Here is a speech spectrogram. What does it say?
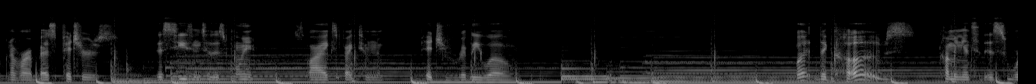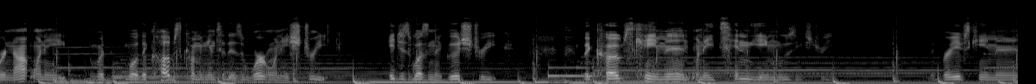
one of our best pitchers this season to this point. So I expect him to pitch really well. But the Cubs coming into this were not on a well the Cubs coming into this were on a streak. It just wasn't a good streak. The Cubs came in on a 10 game losing streak. The Braves came in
